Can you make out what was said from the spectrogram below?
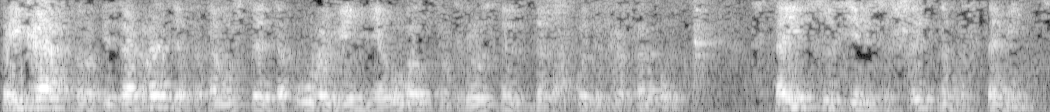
прекрасного безобразия, потому что это уровень уродства, который становится даже какой-то красотой, стоит Су-76 на постаменте.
